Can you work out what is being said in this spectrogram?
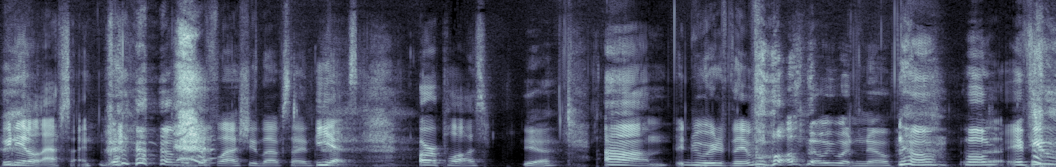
we need a laugh sign. like the flashy laugh sign. yes, or applause. Yeah. Um, It'd be weird if they applaud, though we wouldn't know. no, well, if you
